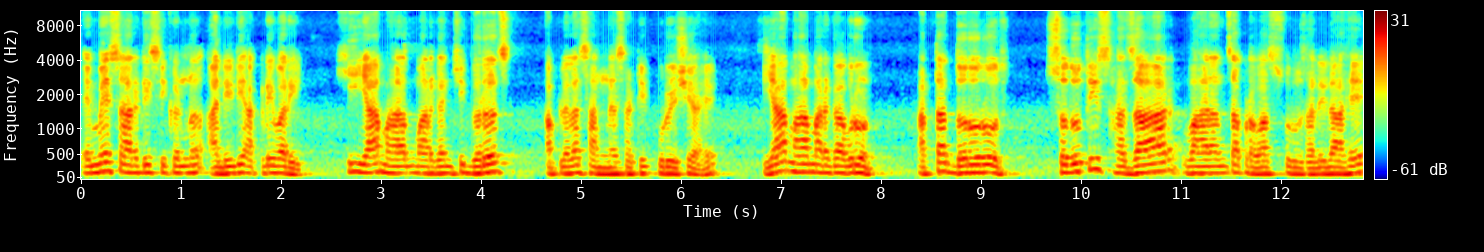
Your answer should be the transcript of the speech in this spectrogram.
M S R D C कडनं आलेली आकडेवारी ही या महामार्गांची गरज आपल्याला सांगण्यासाठी पुरेशी आहे. या महामार्गावरून आता दररोज सदोतीस हजार वाहनांचा प्रवास सुरू झालेला आहे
